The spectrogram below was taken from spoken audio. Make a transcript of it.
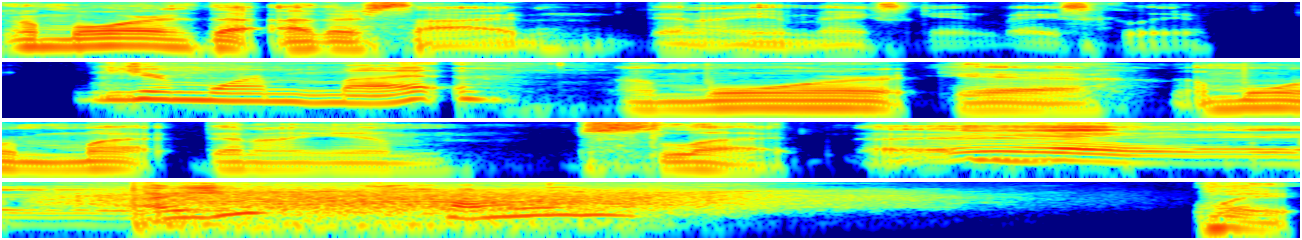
I'm more the other side than I am Mexican, basically. You're more mutt. I'm more, yeah, I'm more mutt than I am slut. Mm. Hey. Are you calling Wait,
